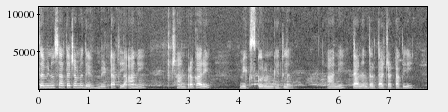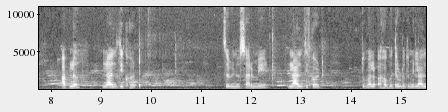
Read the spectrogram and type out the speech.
चवीनुसार त्याच्यामध्ये मीठ टाकलं आणि छान प्रकारे मिक्स करून घेतलं. आणि त्यानंतर त्याच्यात टाकली आपलं लाल तिखट. चवीनुसार मीठ लाल तिखट. तुम्हाला हवं तेवढं तुम्ही लाल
